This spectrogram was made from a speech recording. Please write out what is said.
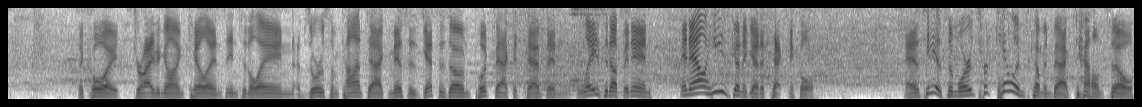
McCoy driving on Killens into the lane, absorbs some contact, misses, gets his own putback attempt, and lays it up and in. And now he's going to get a technical. As he has some words for Killens coming back down. So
